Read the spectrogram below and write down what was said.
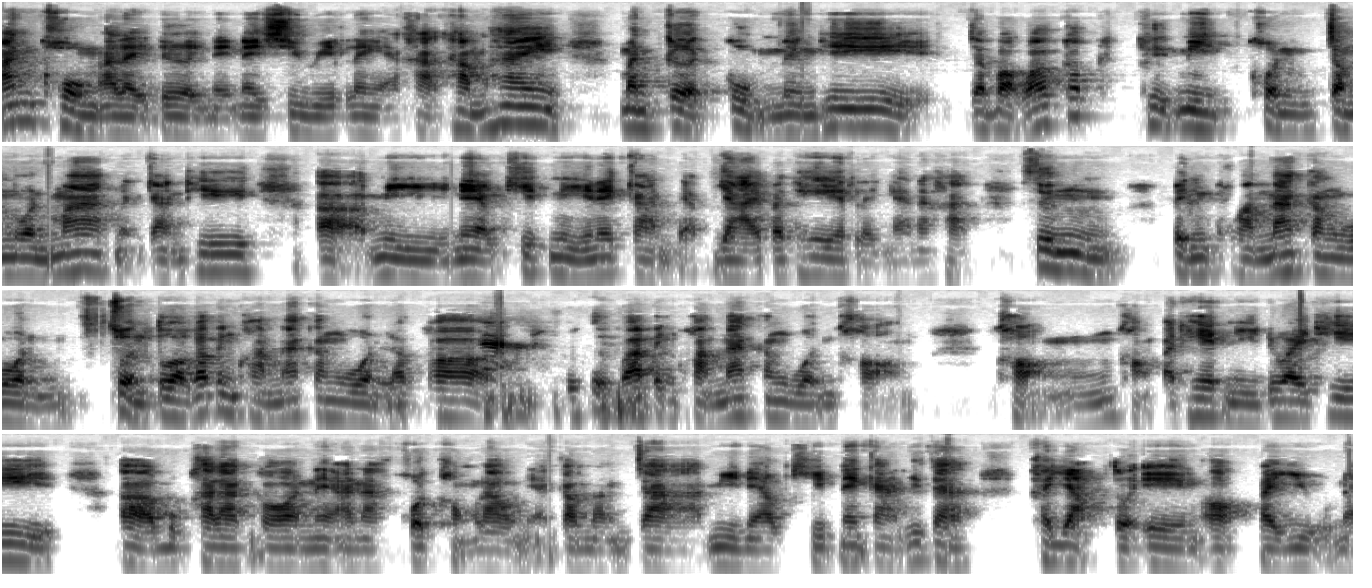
มั่นคงอะไรเลยในในชีวิตอะไรเงี้ยค่ะทำให้มันเกิดกลุ่มหนึ่งที่จะบอกว่าก็คือมีคนจำนวนมากเหมือนกันที่เอ่อมีแนวคิดนี้ในการแบบย้ายประเทศอะไรเงี้ยนะคะซึ่งเป็นความน่ากังวล ส่วนตัวก็เป็นความน่ากังวล แล้วก็ค่ะรู้สึกว่าเป็นความน่ากังวลของ ของของประเทศนี้ด้วยที่บุคลากรในอนาคตของเราเนี่ยกำลังจะมีแนวคิดในการที่จะขยับตัวเองออกไปอยู่ใน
